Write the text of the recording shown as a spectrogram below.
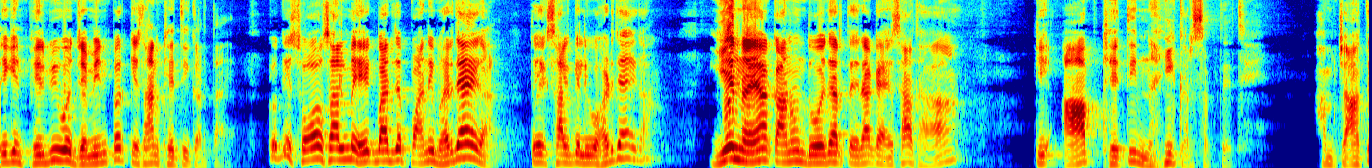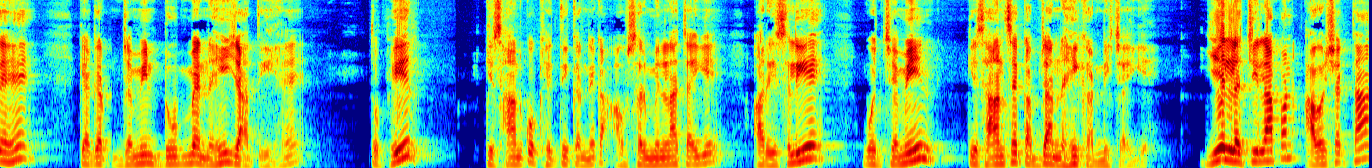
लेकिन फिर भी वो ज़मीन पर किसान खेती करता है। क्योंकि सौ साल में एक बार जब पानी भर जाएगा तो एक साल के लिए वो हट जाएगा। ये नया कानून 2013 का ऐसा था कि आप खेती नहीं कर सकते थे। हम चाहते हैं कि अगर ज़मीन डूब में नहीं जाती है तो फिर किसान को खेती करने का अवसर मिलना चाहिए और इसलिए वो ज़मीन किसान से कब्जा नहीं करनी चाहिए। ये लचीलापन आवश्यक था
